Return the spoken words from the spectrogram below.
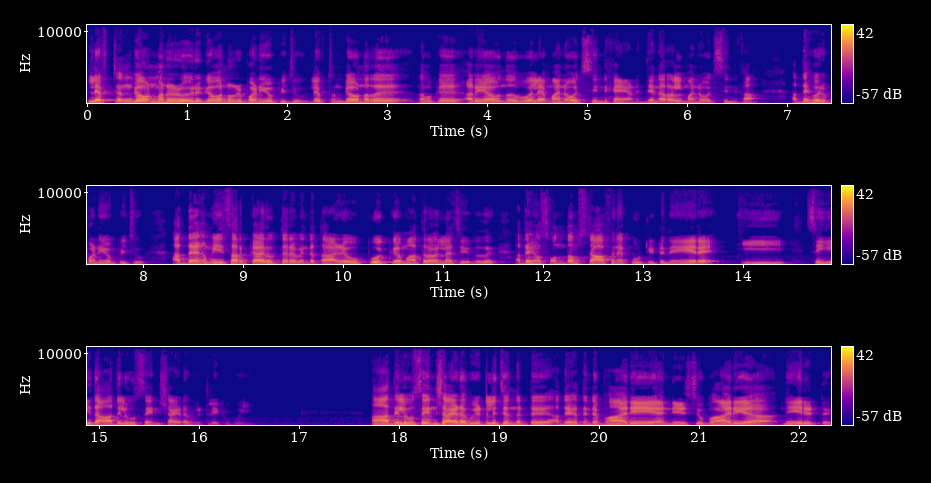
ലഫ്റ്റനന്റ് ഗവർണർ ഒരു ഗവർണർ പണിയൊപ്പിച്ചു. ലെഫ്റ്റനന്റ് ഗവർണർ നമുക്ക് അറിയാവുന്നതുപോലെ മനോജ് സിൻഹയാണ് ജനറൽ മനോജ് സിൻഹ. അദ്ദേഹം ഒരു പണിയൊപ്പിച്ചു. അദ്ദേഹം ഈ സർക്കാർ ഉത്തരവിന്റെ താഴെ ഒപ്പുവെക്കുക മാത്രമല്ല ചെയ്തത്. അദ്ദേഹം സ്വന്തം സ്റ്റാഫിനെ കൂട്ടിയിട്ട് നേരെ ഈ സയ്യിദ് ആദിൽ ഹുസൈൻ ഷായുടെ വീട്ടിലേക്ക് പോയി. ആദിൽ ഹുസൈൻ ഷായുടെ വീട്ടിൽ ചെന്നിട്ട് അദ്ദേഹത്തിന്റെ ഭാര്യയെ അന്വേഷിച്ചു. ഭാര്യ നേരിട്ട്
